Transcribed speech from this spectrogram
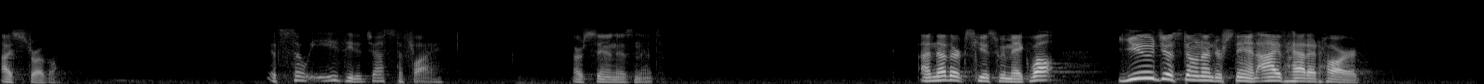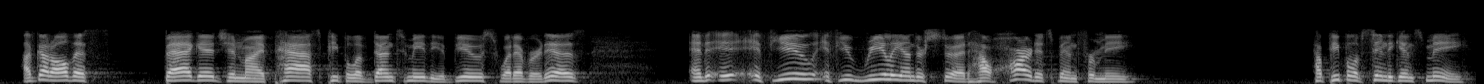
I struggle. It's so easy to justify our sin, isn't it? Another excuse we make well, you just don't understand. I've had it hard. I've got all this baggage in my past, people have done to me, the abuse, whatever it is. And if you, if you really understood how hard it's been for me, how people have sinned against me,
